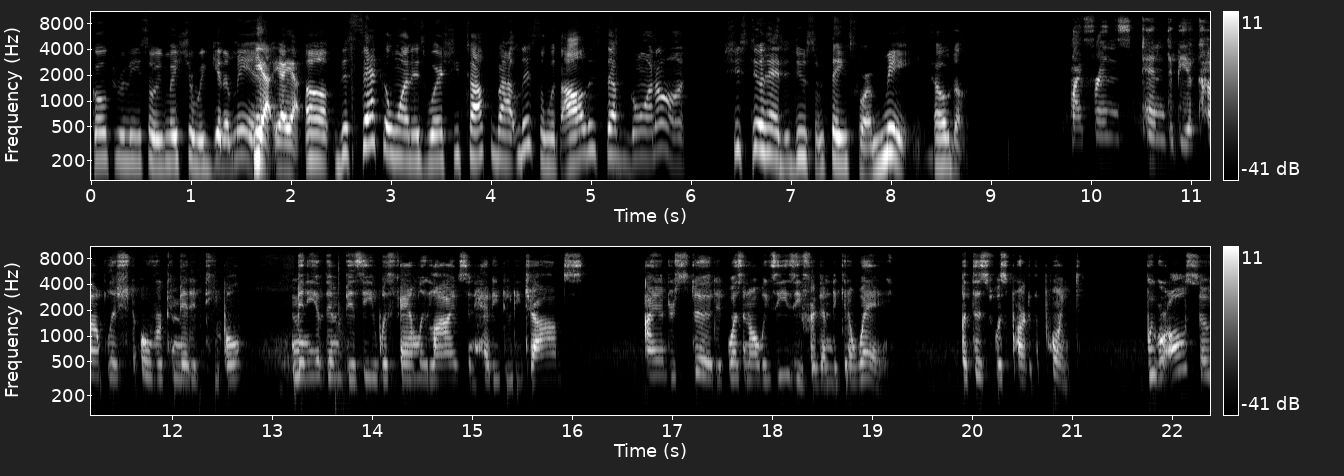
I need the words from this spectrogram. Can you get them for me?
go through these so we make sure we get them in. Yeah, yeah, yeah. Uh, the second one is where she talked about, listen, with all this stuff going on, she still had to do some things for me. Hold on. My friends tend to be accomplished, overcommitted people, many of them busy with family lives and heavy duty jobs. I understood it wasn't always easy for them to get away, but this was part of the point. We were all so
